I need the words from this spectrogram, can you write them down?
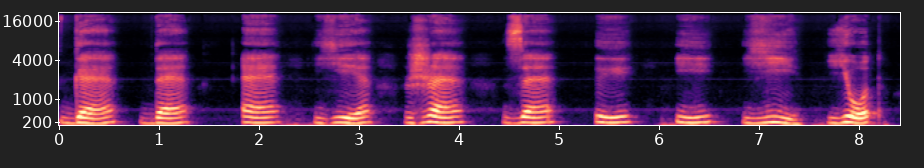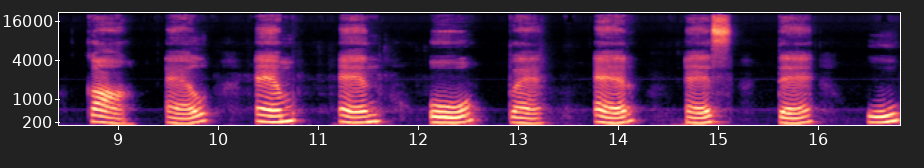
Г, Д, Е, Є, Ж, З, И, І, Й, Й, К, Л, М, Н, О, П, Р, С, Т, У,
